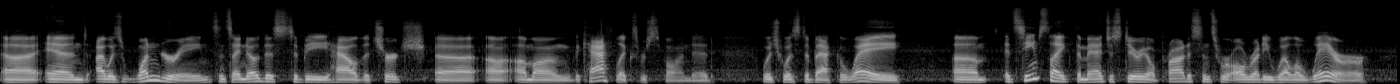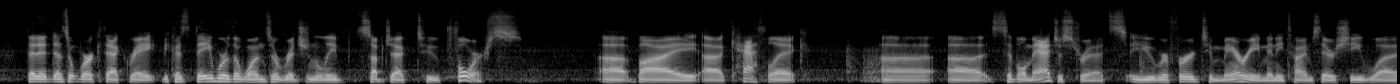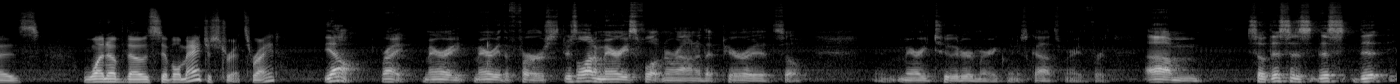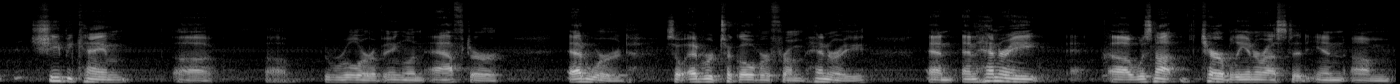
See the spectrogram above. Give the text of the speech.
Uh, and I was wondering, since I know this to be how the church uh, uh, among the Catholics responded, which was to back away, um, it seems like the magisterial Protestants were already well aware that it doesn't work that great because they were the ones originally subject to force uh, by uh, Catholic uh, civil magistrates. You referred to Mary many times there. She was one of those civil magistrates, right? Yeah, right. Mary, Mary the First. There's a lot of Marys floating around in that period. So, Mary Tudor, Mary Queen of Scots, Mary the First. Um, so this is this, this she became uh, uh, the ruler of England after Edward. So Edward took over from Henry, and and Henry uh, was not terribly interested in. Um,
